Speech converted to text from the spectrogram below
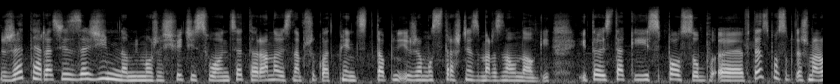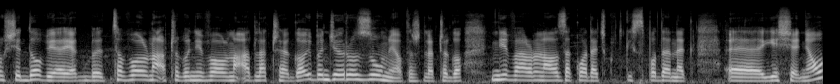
że teraz jest za zimno, mimo że świeci słońce, to rano jest na przykład 5 stopni i że mu strasznie zmarzną nogi. I to jest taki sposób, e, w ten sposób też maluch się dowie, jakby co wolno, a czego nie wolno, a dlaczego i będzie rozumiał też, dlaczego nie wolno zakładać krótkich spodenek e, jesienią.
